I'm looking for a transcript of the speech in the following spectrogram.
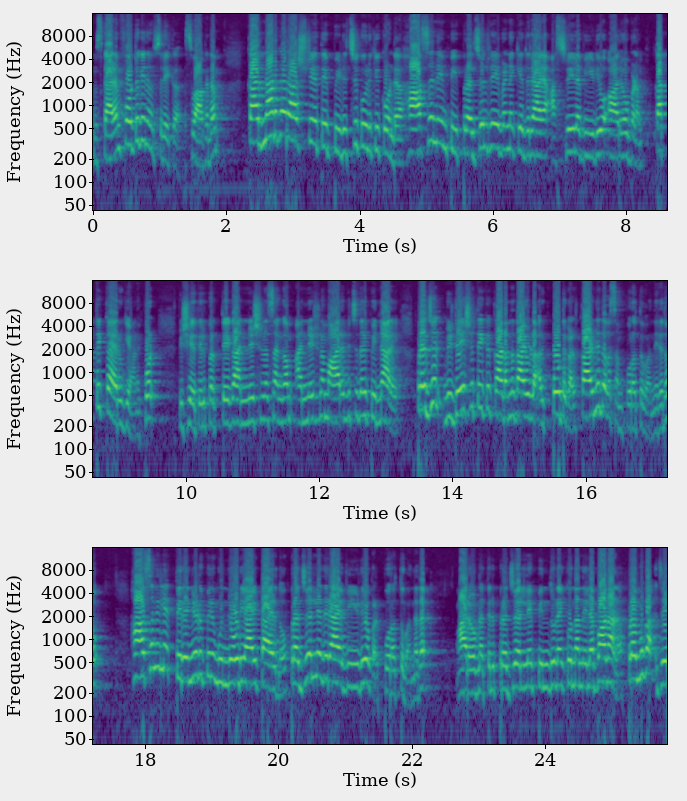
നമസ്കാരം. ഫോർട്ടുഗ ന്യൂസിലേക്ക് സ്വാഗതം. കർണാടക രാഷ്ട്രീയത്തെ പിടിച്ചുകുലുക്കിക്കൊണ്ട് ഹാസൻ എം പി പ്രജ്വൽ രേവണ്ണയ്ക്കെതിരായ അശ്ലീല വീഡിയോ ആരോപണം കത്തിക്കയറുകയാണ് ഇപ്പോൾ വിഷയത്തിൽ പ്രത്യേക അന്വേഷണ സംഘം അന്വേഷണം ആരംഭിച്ചതിന് പിന്നാലെ പ്രജ്വൽ വിദേശത്തേക്ക് കടന്നതായുള്ള റിപ്പോർട്ടുകൾ കഴിഞ്ഞ ദിവസം പുറത്തു വന്നിരുന്നു. ഹാസനിലെ തിരഞ്ഞെടുപ്പിന് മുന്നോടിയായിട്ടായിരുന്നു പ്രജ്വലിനെതിരായ വീഡിയോകൾ പുറത്തു വന്നത്. ആരോപണത്തിൽ പ്രജ്വലിനെ പിന്തുണയ്ക്കുന്ന നിലപാടാണ് പ്രമുഖ ജെ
